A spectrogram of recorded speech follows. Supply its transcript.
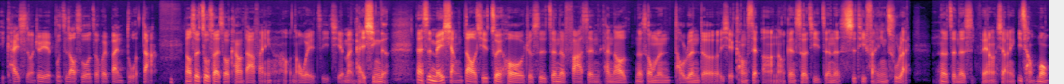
一开始嘛，就也不知道说这会办多大，然后所以做出来的时候看到大家反应很好，然后我也自己其实也蛮开心的。但是没想到，其实最后就是真的发生，看到那时候我们讨论的一些 concept 啊，然后跟设计真的实体反映出来，那真的是非常像一场梦。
